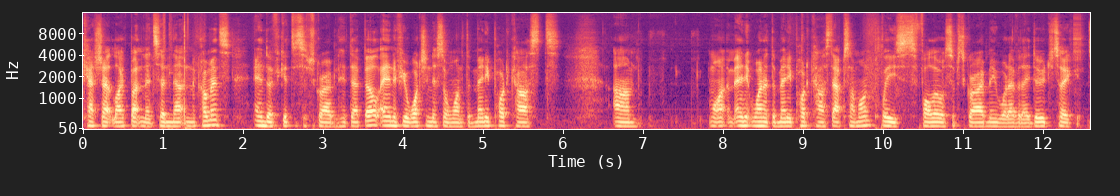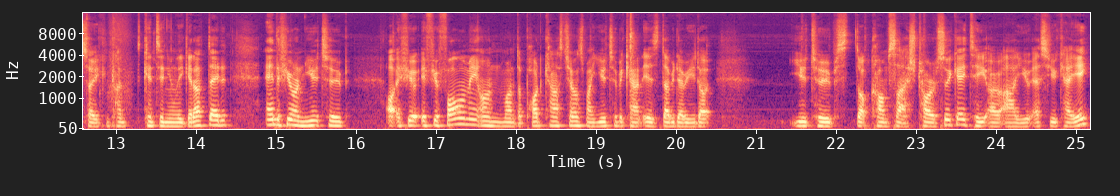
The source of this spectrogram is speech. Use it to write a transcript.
catch that like button and send that in the comments, and don't forget to subscribe and hit that bell. And if you're watching this on one of the many podcasts um, one of the many podcast apps I'm on, please follow or subscribe me, whatever they do, so so you can con- continually get updated. And if you're on YouTube, oh, if you if you're following me on one of the podcast channels, my YouTube account is www.youtube.com slash Torusuke, T O R U S U K E.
